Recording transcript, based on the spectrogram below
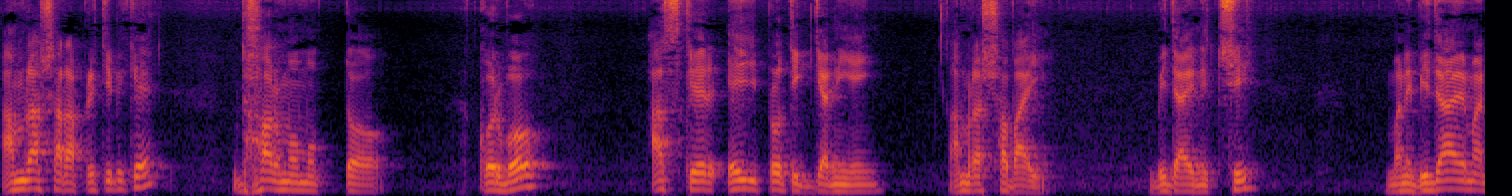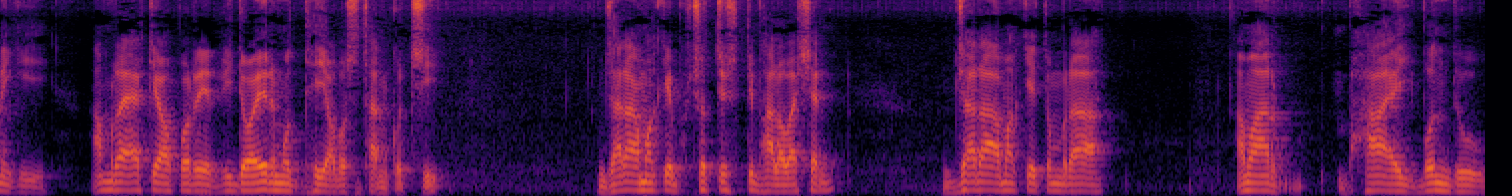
আমরা সারা পৃথিবীকে ধর্মমুক্ত করব। আজকের এই প্রতিজ্ঞা নিয়েই আমরা সবাই বিদায় নিচ্ছি। মানে বিদায় মানে কি? আমরা একে অপরের হৃদয়ের মধ্যেই অবস্থান করছি। যারা আমাকে সত্যি সত্যি ভালোবাসেন, যারা আমাকে তোমরা আমার ভাই, বন্ধু,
